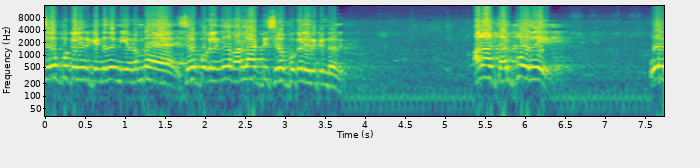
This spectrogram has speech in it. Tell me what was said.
சிறப்புகள் இருக்கின்றது. நீ ரொம்ப சிறப்புகள் இருக்கின்றது, வரலாற்று சிறப்புகள் இருக்கின்றது. ஆனால் தற்போது ஒரு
